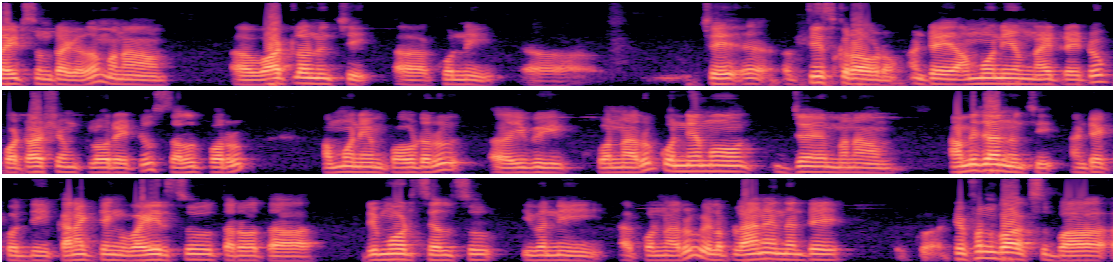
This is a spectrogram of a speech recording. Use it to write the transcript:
సైట్స్ ఉంటాయి కదా మన వాటిలో నుంచి కొన్ని చే తీసుకురావడం. అంటే ammonium nitrate potassium chlorite sulphur ammonium powder ఇవి కొన్నారు. కొన్నేమో మన అమెజాన్ నుంచి అంటే కొన్ని కనెక్టింగ్ వైర్స్ తర్వాత రిమోట్ సెల్స్ ఇవన్నీ కొన్నారు. వీళ్ళ ప్లాన్ ఏంటంటే టిఫిన్ బాక్స్ బా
